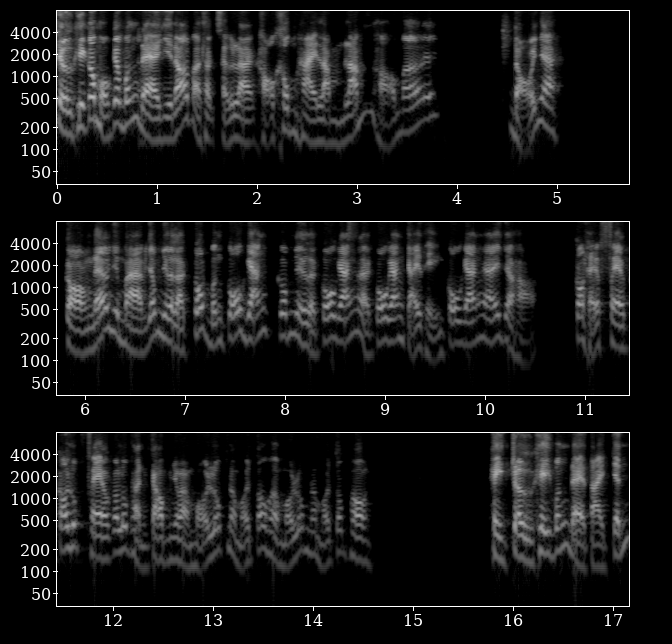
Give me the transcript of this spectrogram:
trừ khi có một cái vấn đề gì đó mà thật sự là họ không hài lòng lắm, họ mới đổi nha. Còn nếu như mà giống như là coach vẫn cố gắng giống như là cố gắng là cố gắng cải thiện, cố gắng ấy cho họ có thể fail có lúc fail có lúc thành công nhưng mà mỗi lúc nó mỗi tốt hơn mỗi lúc nó mỗi tốt hơn thì trừ khi vấn đề tài chính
